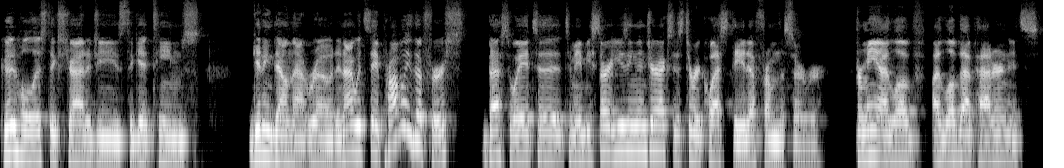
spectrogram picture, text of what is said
Good holistic strategies to get teams getting down that road. And I would say probably the first best way to to maybe start using NGRX is to request data from the server. For me, I love I love that pattern. It's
